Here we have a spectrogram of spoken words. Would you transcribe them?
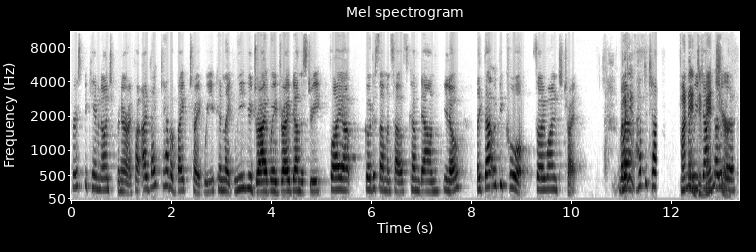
first became an entrepreneur, I thought I'd like to have a bike trike where you can like leave your driveway, drive down the street, fly up, go to someone's house, come down, you know, like that would be cool. So I wanted to try it. But What I have to tell you, fun when we jumped out of adventure! the,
